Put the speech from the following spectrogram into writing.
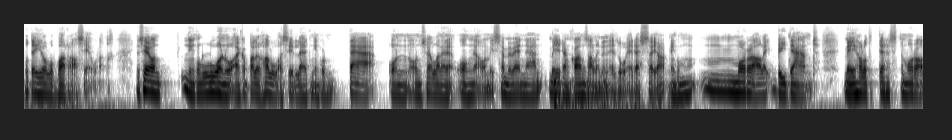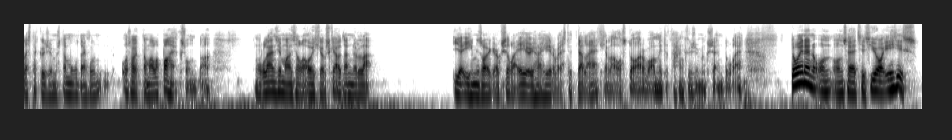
mutta ei ollut varaa seurata. Ja se on niin kuin luonut aika paljon halua sille, että niin kuin tämä on, on sellainen ongelma, missä me mennään meidän kansallinen etu edessä ja niin kuin moraali be damned. Me ei haluta tehdä sitä moraalista kysymystä muuten kuin osoittamalla paheksuntaa. Länsimaisella oikeuskäytännöllä ja ihmisoikeuksilla ei ole ihan hirveästi tällä hetkellä ostoarvoa, mitä tähän kysymykseen tulee. Toinen on, on se, että siis joo, ISIS,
